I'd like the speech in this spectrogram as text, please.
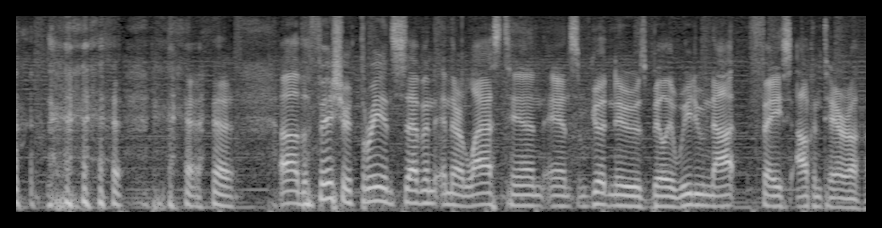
uh, the Fish are three and seven in their last ten, and some good news, Billy. We do not face Alcantara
